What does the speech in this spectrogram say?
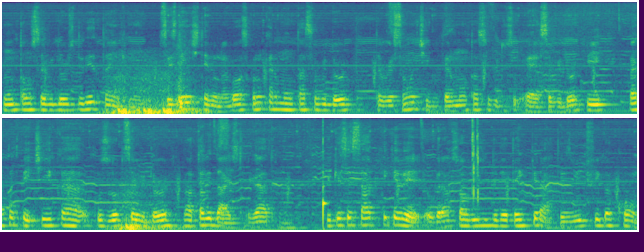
montar um servidor de Tank, mano. Vocês têm de entender um negócio que eu não quero montar servidor da versão antiga, eu quero montar servidor, é, servidor que vai competir com, os outros servidores da atualidade, tá ligado? Mano? Porque você sabe que quer ver, eu gravo só vídeo de Tank pirata, esse vídeo fica como?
